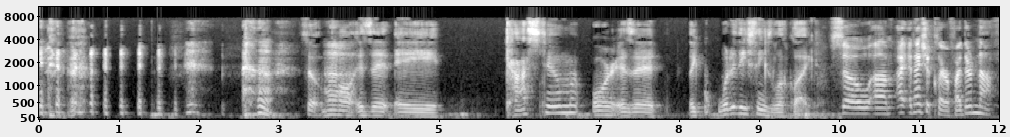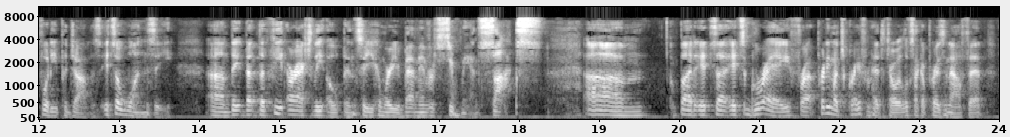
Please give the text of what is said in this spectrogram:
So, Paul, is it a costume or is it like what do these things look like? So, um, I, and I should clarify, they're not footy pajamas. It's a onesie. Um, they, the, the feet are actually open, so you can wear your Batman versus Superman socks. Um, but it's uh, it's gray, fr pretty much gray from head to toe. It looks like a prison outfit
